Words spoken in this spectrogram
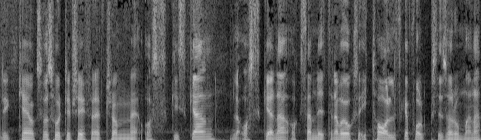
Det kan ju också vara svårt i och för sig för eftersom oskiskan, eller oskarna och samniterna var ju också italiska folk precis som romarna.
